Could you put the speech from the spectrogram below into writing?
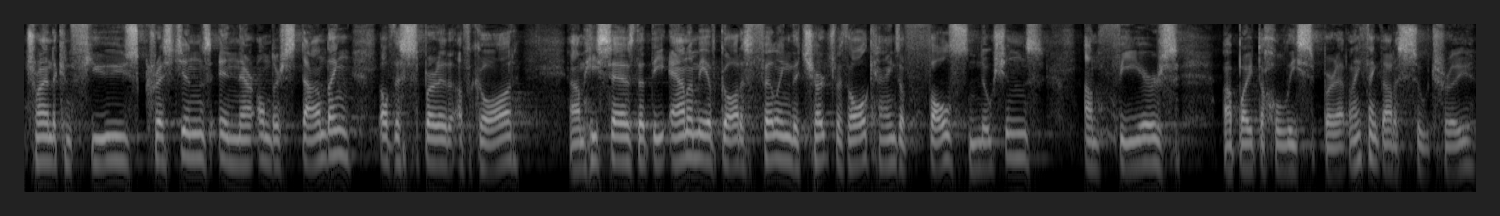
trying to confuse Christians in their understanding of the Spirit of God. Um, he says that the enemy of God is filling the church with all kinds of false notions and fears about the Holy Spirit. And I think that is so true.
